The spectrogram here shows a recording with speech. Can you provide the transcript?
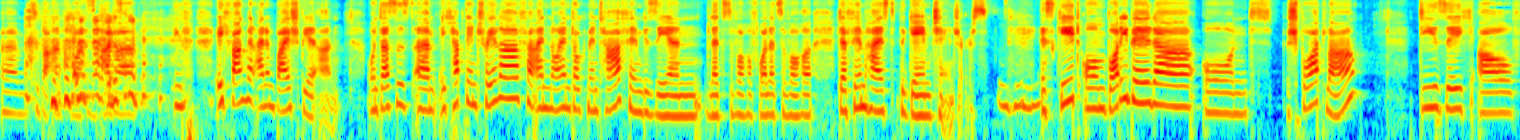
ähm, zu beantworten. alles aber gut. Ich fange mit einem Beispiel an. Und das ist, ähm, ich habe den Trailer für einen neuen Dokumentarfilm gesehen, letzte Woche, vorletzte Woche. Der Film heißt The Game Changers. Es geht um Bodybuilder und Sportler, die sich auf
